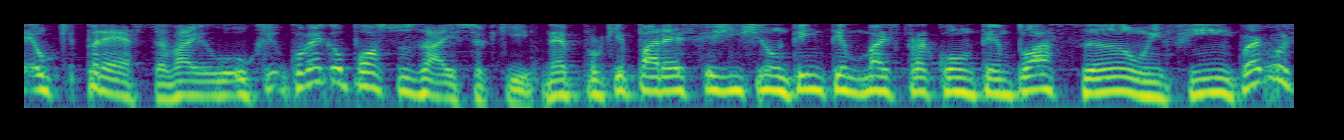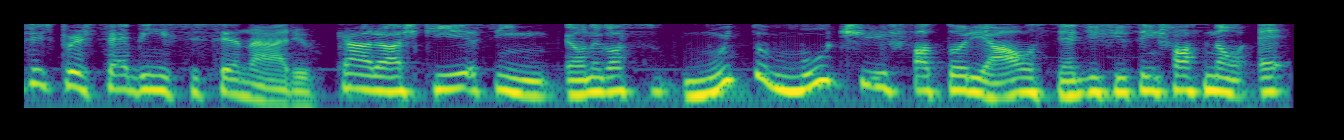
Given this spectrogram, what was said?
é o que presta, vai. O que, como é que eu posso usar isso aqui, né? Porque parece que a gente não tem tempo mais para contemplação, enfim. Como é que vocês percebem esse cenário? Cara, eu acho que, assim, é um negócio muito multifatorial, assim, é difícil a gente falar assim, não, é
